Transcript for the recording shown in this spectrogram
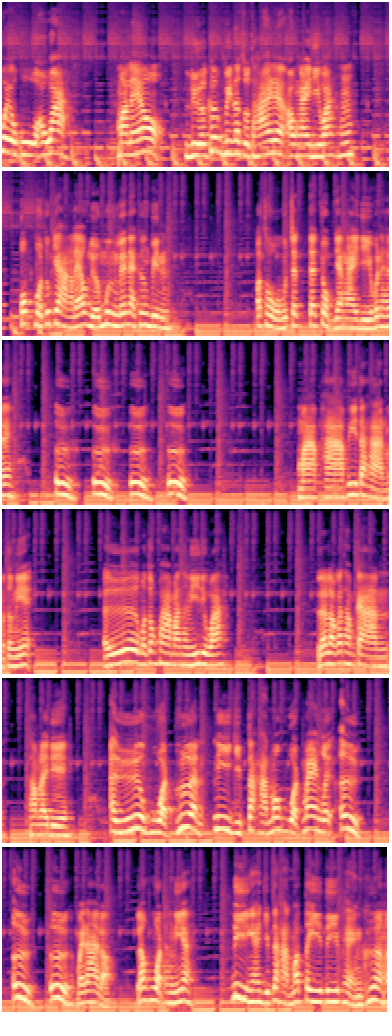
ด้วยโอ้โหเอาว่ะมาแล้วเหลือเครื่องบินอันสุดท้ายเนี่ยเอาไงดีวะครบหมดทุกอย่างแล้วเหลือมึงเลยเนี่ยเครื่องบินอาโถจะจะจบยังไงดีวะเนี่ยเฮ้ยอืออืออืออือมาพาพี่ทหารมาตรงนี้ เออ มันต้องพามาทางนี้ดิวะ แล้วเราก็ทำการทำอะไรดี เออหวดเพื่อน นี่หยิบทหารมาหวดแม่งเลย เออ เออเออไม่ได้เหรอ แล้วหวดทางนี้ดีไงหยิบทหารมาตีตีแผงเครื่อง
